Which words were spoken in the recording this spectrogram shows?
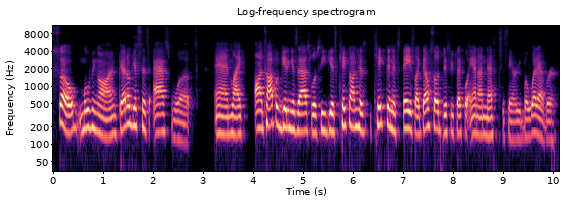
So, moving on, Geto gets his ass whooped. And like on top of getting his ass whooped, he gets kicked on his kicked in his face. Like that was so disrespectful and unnecessary, but whatever.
